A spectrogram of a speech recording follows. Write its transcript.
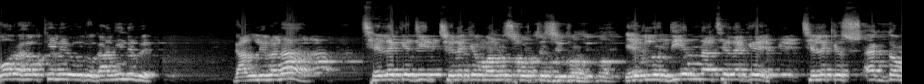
বড় হয়ে কি নেবে? তো গানই নেবে। গান নিবে না? ছেলেকে জি ছেলেকে মানুষ করতে শিখুন এগুলো দিয়েন না ছেলেকে। ছেলেকে একদম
